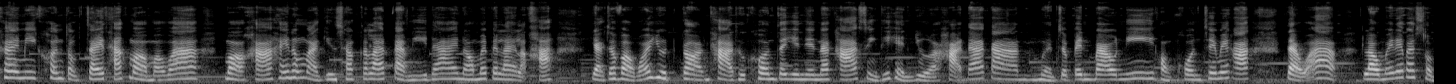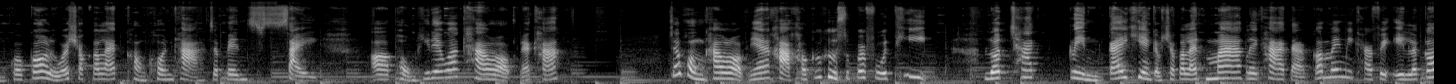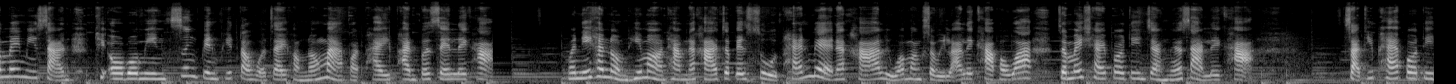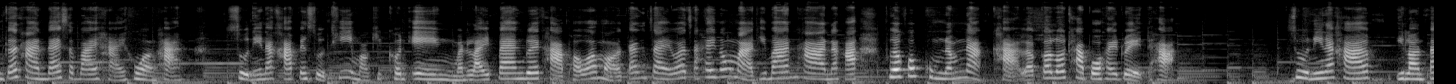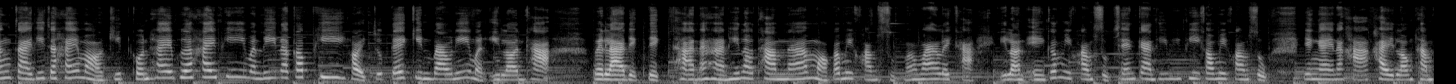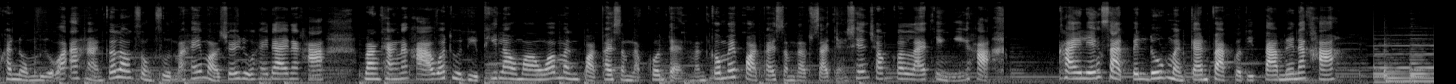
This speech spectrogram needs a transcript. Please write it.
เคยมีคนตกใจทักหมอมาว่า หมอคะให้น้องหมากินช็อกโกแลตแบบนี้ได้น้องไม่เป็นไรหรอคะ อยากจะบอกว่าหยุดก่อนค่ะทุกคนใจเย็นๆนะคะ สิ่งที่เห็นอยู่อะค่ะหน้าตาเหมือนจะเป็นบราวนี่ของคนใช่ไหมคะ แต่ว่าเราไม่ได้ผสมโกโก้ หรือว่าช็อกโกแลตของคนค่ะ จะเป็นใส่ผงที่เรียกว่าคาร์บนะคะ เจ้าผงคาร์บเนี่ยค่ะเขาก็คือซูเปอร์ฟู้ดที่รสชาติ กลิ่นใกล้เคียงกับช็อกโกแลตมากเลยค่ะ แต่ก็ไม่มีคาเฟอีนแล้วก็ไม่มีสารทิโอโบมิน ซึ่งเป็นพิษต่อหัวใจของน้องหมาปลอดภัยพันเปอร์เซ็นต์เลยค่ะวันนี้ขนมที่หมอทำนะคะ จะเป็นสูตรแพนเบดนะคะ หรือว่ามังสวิรัตเลยค่ะ เพราะว่าจะไม่ใช้โปรตีนจากเนื้อสัตว์เลยค่ะ สัตว์ที่แพ้โปรตีนก็ทานได้สบายหายห่วงค่ะ สูตรนี้นะคะ เป็นสูตรที่หมอคิดค้นเอง มันไร้แป้งด้วยค่ะ เพราะว่าหมอตั้งใจว่าจะให้น้องหมาที่บ้านทานนะคะ เพื่อควบคุมน้ำหนักค่ะ แล้วก็ลดคาร์โบไฮเดรตค่ะ สูตรนี้นะคะ อีลอนตั้งใจที่จะให้หมอคิดค้นให้เพื่อให้พี่มันนี่แล้วก็พี่หอยจุ๊บได้กินเบราวนี่เหมือนอีลอนค่ะ เวลาเด็กๆ ทานอาหารที่เราทำนะ หมอก็มีความสุขมากๆเลยค่ะ อีลอนเองก็มีความสุขเช่นกันที่พี่ๆเขามีความสุขยังไงนะคะ ใครลองทำขนมหรือว่าอาหารก็ลองส่งสูตรมาให้หมอช่วยดูให้ได้นะคะ บางครั้งนะคะ วัตถุดิบที่เรามองว่ามันปลอดภัยสำหรับคนแต่มันก็ไม่ปลอดภัยสำหรับสัตว์อย่างเช่นช็อกโกแลตอย่างนี้ค่ะ ใครเลี้ยงสัตว์เป็นลูกเหมือนกันฝากกดติดตามด้วยนะคะ you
